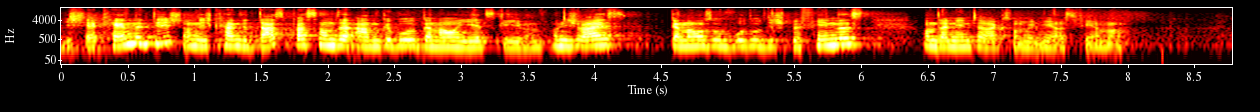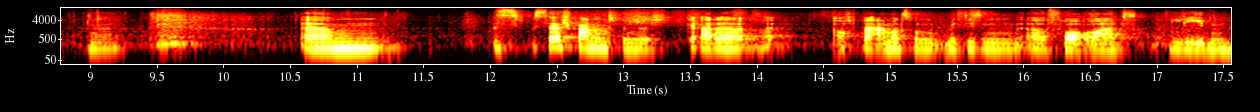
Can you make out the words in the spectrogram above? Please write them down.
ich erkenne dich und ich kann dir das passende Angebot genau jetzt geben. Und ich weiß genauso, wo du dich befindest und deine Interaktion mit mir als Firma. Ja. Ähm, ist sehr spannend, finde ich. Gerade auch bei Amazon mit diesen äh, Vorortläden.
